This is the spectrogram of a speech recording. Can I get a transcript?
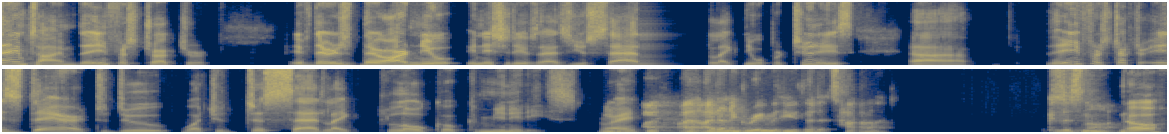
same time the infrastructure if there's there are new initiatives as you said like new opportunities uh, the infrastructure is there to do what you just said, like local communities, right? Yeah, I, I don't agree with you that it's hard because it's not. No,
